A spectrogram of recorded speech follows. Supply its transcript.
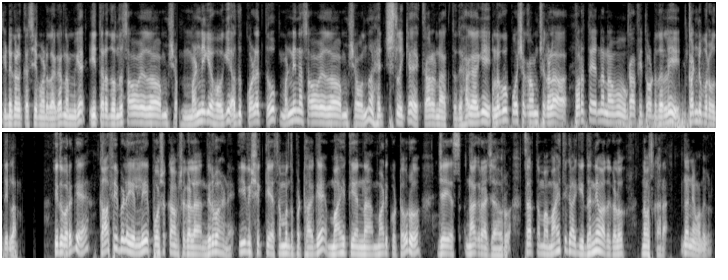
ಗಿಡಗಳ ಕಸಿ ಮಾಡಿದಾಗ ನಮಗೆ ಈ ತರದೊಂದು ಸಾವಯವ ಅಂಶ. ಮಣ್ಣಿಗೆ ಹೋಗಿ ಅದು ಕೊಳೆತು ಮಣ್ಣಿನ ಸಾವಯವ ಅಂಶವನ್ನು ಹೆಚ್ಚಿಸಲಿಕ್ಕೆ ಕಾರಣ ಆಗ್ತದೆ. ಹಾಗಾಗಿ ಲಘು ಪೋಷಕಾಂಶಗಳ ಕೊರತೆಯನ್ನ ನಾವು ಕಾಫಿ ತೋಟದಲ್ಲಿ ಕಂಡು ಬರುವುದಿಲ್ಲ ಇದುವರೆಗೆ ಕಾಫಿ ಬೆಳೆಯಲ್ಲಿ ಪೋಷಕಾಂಶಗಳ ನಿರ್ವಹಣೆ ಈ ವಿಷಯಕ್ಕೆ ಸಂಬಂಧಪಟ್ಟ ಹಾಗೆ ಮಾಹಿತಿಯನ್ನ ಮಾಡಿಕೊಟ್ಟವರು ಜೆ ಎಸ್ ನಾಗರಾಜ ಅವರು. ಸರ್ ತಮ್ಮ ಮಾಹಿತಿಗಾಗಿ ಧನ್ಯವಾದಗಳು. ನಮಸ್ಕಾರ. ಧನ್ಯವಾದಗಳು.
